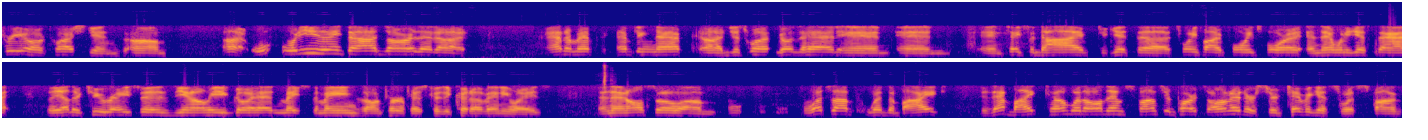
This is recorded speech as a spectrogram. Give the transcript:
trio of questions. Um, uh, what do you think the odds are that uh, Adam Ep- Enticknap uh, just went, goes ahead and and and takes a dive to get the 25 points for it, and then when he gets that, the other two races, you know, he go ahead and makes the mains on purpose because he could have anyways. And then also, um, what's up with the bike? Does that bike come with all them sponsored parts on it, or certificates with spon-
